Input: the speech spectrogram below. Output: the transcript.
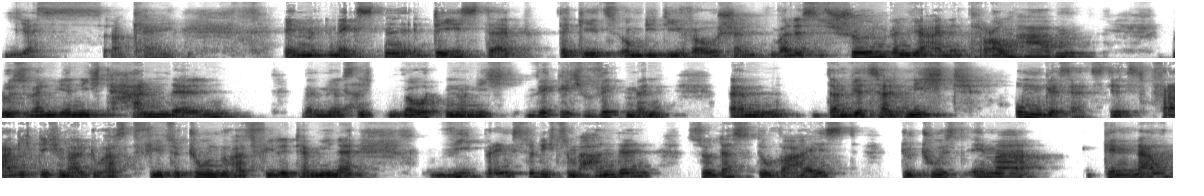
Yes, okay. Im nächsten D-Step, da geht es um die Devotion, weil es ist schön, wenn wir einen Traum haben, bloß wenn wir nicht handeln, wenn wir uns ja. nicht devoten und nicht wirklich widmen, ähm, dann wird es halt nicht umgesetzt. Jetzt frage ich dich mal, du hast viel zu tun, du hast viele Termine. Wie bringst du dich zum Handeln, sodass du weißt, du tust immer genau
